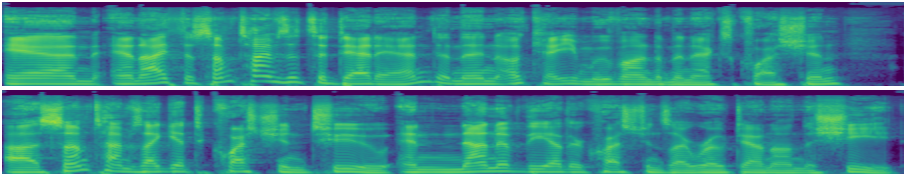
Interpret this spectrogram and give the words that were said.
And and I th- sometimes it's a dead end, and then okay, you move on to the next question. Uh, sometimes I get to question two, and none of the other questions I wrote down on the sheet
